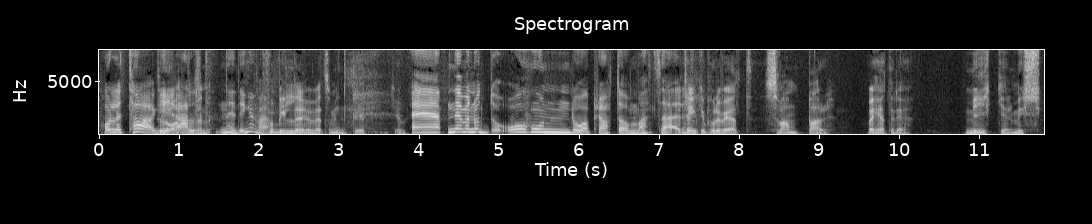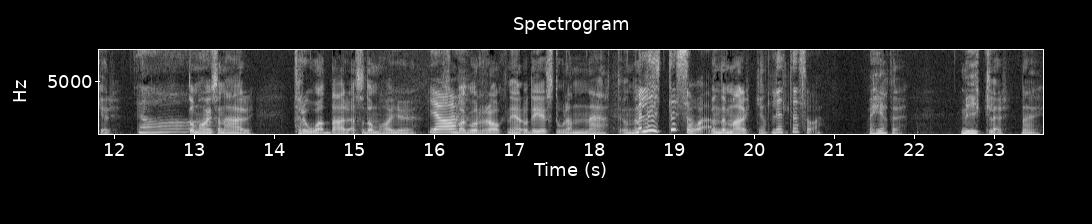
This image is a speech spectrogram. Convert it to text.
håller tag Förlåt, i allt. Nej, det är ingen jag får fara. bilder i huvudet som inte är kul. Eh, nej men och, och hon då pratade om att så här, Jag tänker på du vet svampar. Vad heter det? Myker, mysker. ja, De har ju såna här trådar, alltså de har ju ja som bara går rakt ner och det är stora nät under, men lite så. under marken. Lite så. Vad heter det? Mykler? Nej.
